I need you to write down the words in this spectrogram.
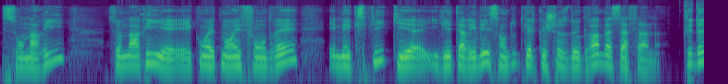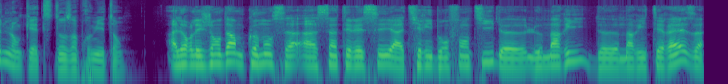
son mari. Ce mari est complètement effondré et m'explique qu'il est arrivé sans doute quelque chose de grave à sa femme. Que donne l'enquête dans un premier temps? Alors les gendarmes commencent à, s'intéresser à Thierry Bonfanti, le, mari de Marie-Thérèse.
